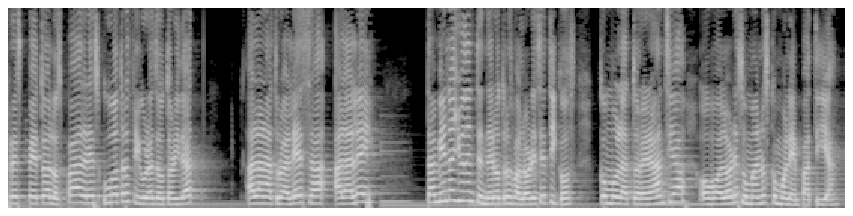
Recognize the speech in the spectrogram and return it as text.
respeto a los padres u otras figuras de autoridad, a la naturaleza, a la ley. También ayuda a entender otros valores éticos como la tolerancia o valores humanos como la empatía.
